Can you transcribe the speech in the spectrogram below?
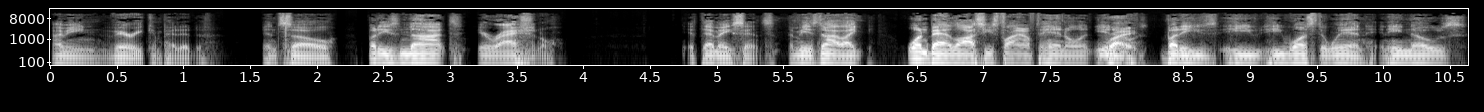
I mean, very competitive, and so, but he's not irrational, if that makes sense. I mean, it's not like one bad loss, he's flying off the handle, and you know. But he's he he wants to win, and he knows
